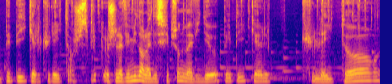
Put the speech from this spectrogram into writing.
PPI Calculator. Je, l'avais mis dans la description de ma vidéo. PPI Calculator.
